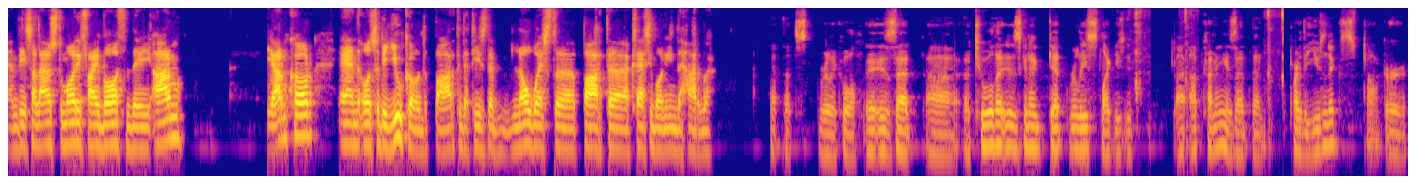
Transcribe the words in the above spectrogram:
And this allows to modify both the ARM, the ARM core, and also the U code part, that is the lowest uh, part uh, accessible in the hardware. That- That's really cool. Is that uh, a tool that is going to get released like uh, upcoming? Is that, that part of the Usenix talk or?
